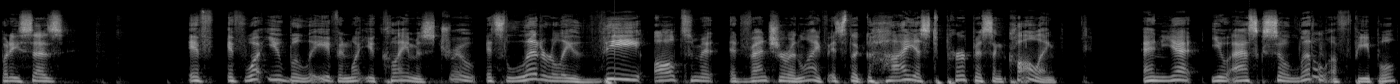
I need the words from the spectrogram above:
But he says, if if what you believe and what you claim is true, it's literally the ultimate adventure in life. It's the highest purpose and calling. And yet you ask so little of people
